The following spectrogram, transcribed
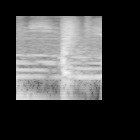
的写手。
